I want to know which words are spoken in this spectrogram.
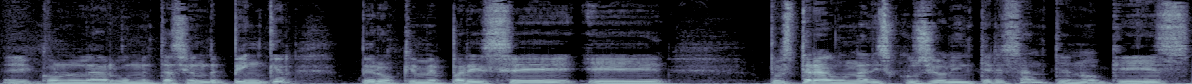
eh, con la argumentación de Pinker, pero que me parece pues trae una discusión interesante, ¿no? Que es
